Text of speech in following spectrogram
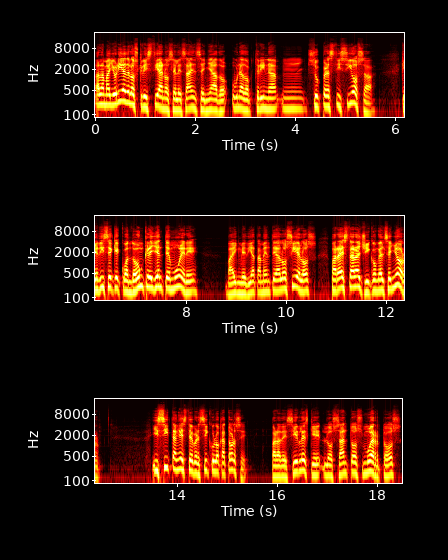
A la mayoría de los cristianos se les ha enseñado una doctrina mm, supersticiosa que dice que cuando un creyente muere, va inmediatamente a los cielos para estar allí con el Señor. Y citan este versículo 14 para decirles que los santos muertos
